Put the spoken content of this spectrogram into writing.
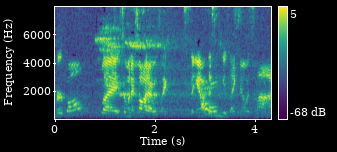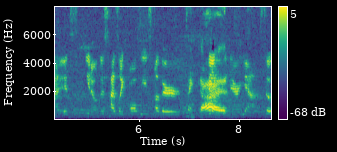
purple. But, so when I saw it, I was like, this is an amethyst. Hi. And he's like, no, it's not. It's, you know, this has like all these other Oh my things god. in there. Yeah. So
